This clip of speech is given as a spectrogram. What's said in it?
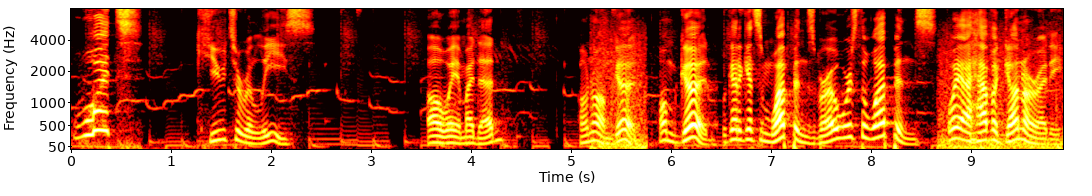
What? Q to release. Oh, wait, am I dead? Oh no, I'm good. Oh, I'm good. We gotta get some weapons, bro. Where's the weapons? Wait, I have a gun already.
